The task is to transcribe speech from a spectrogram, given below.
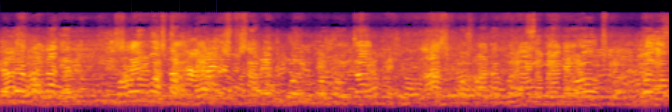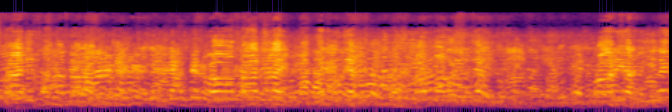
त्यसले गर्दाखेरि पुलिसकै बस्छ एसपी साहबले पनि बोल्नुहुन्छ लास्ट पोस्टमार्टमको लागि मानेको हो यो अपराधी अपराधीलाई यिनै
